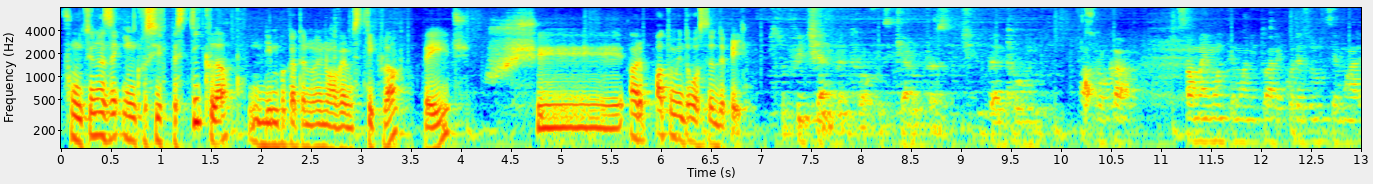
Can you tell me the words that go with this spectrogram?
Funcționează inclusiv pe sticlă. Din păcate noi nu avem sticlă pe aici. Și are 4200 de dpi. Suficient pentru Office, chiar ultra suficient. Pentru 4K sau mai multe monitoare cu rezoluție mare.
